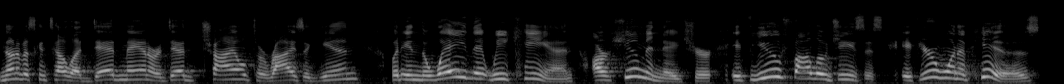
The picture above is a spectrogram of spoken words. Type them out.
None of us can tell a dead man or a dead child to rise again. But in the way that we can, our human nature, if you follow Jesus, if you're one of His,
